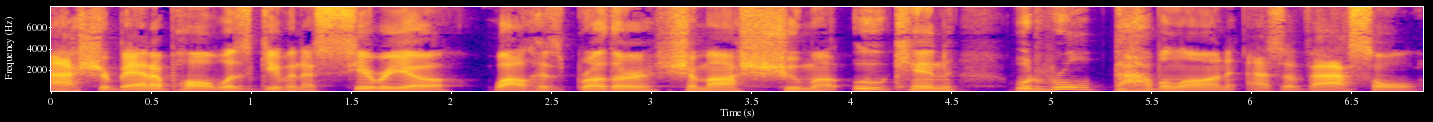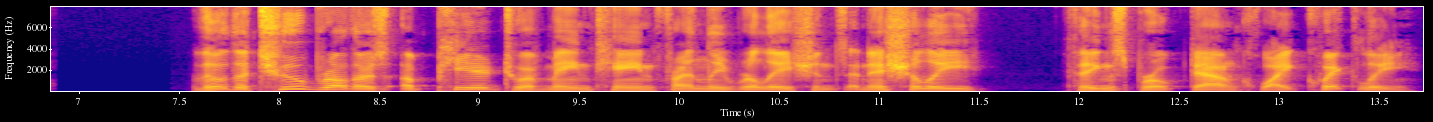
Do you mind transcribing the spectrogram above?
Ashurbanipal was given Assyria, while his brother Shamash Shuma Ukin would rule Babylon as a vassal. Though the two brothers appeared to have maintained friendly relations initially, things broke down quite quickly.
